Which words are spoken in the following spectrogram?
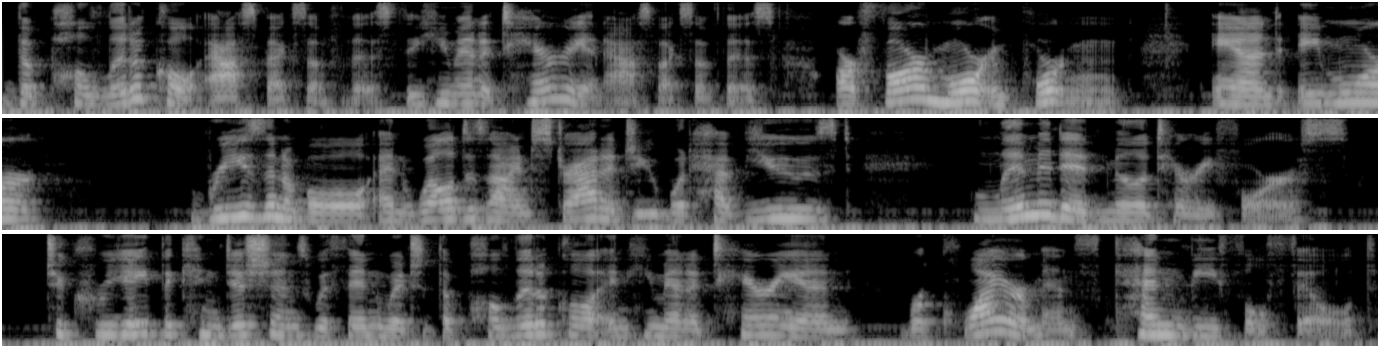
the political aspects of this, the humanitarian aspects of this, are far more important. And a more reasonable and well designed strategy would have used limited military force to create the conditions within which the political and humanitarian requirements can be fulfilled.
